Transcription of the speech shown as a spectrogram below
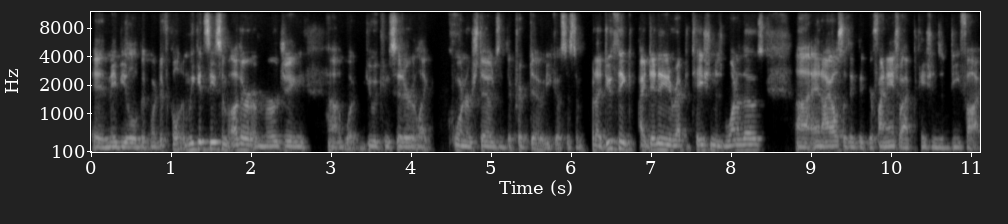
it may be a little bit more difficult. And we could see some other emerging, uh, what you would consider like cornerstones of the crypto ecosystem. But I do think identity and reputation is one of those, uh, and I also think that your financial applications in DeFi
